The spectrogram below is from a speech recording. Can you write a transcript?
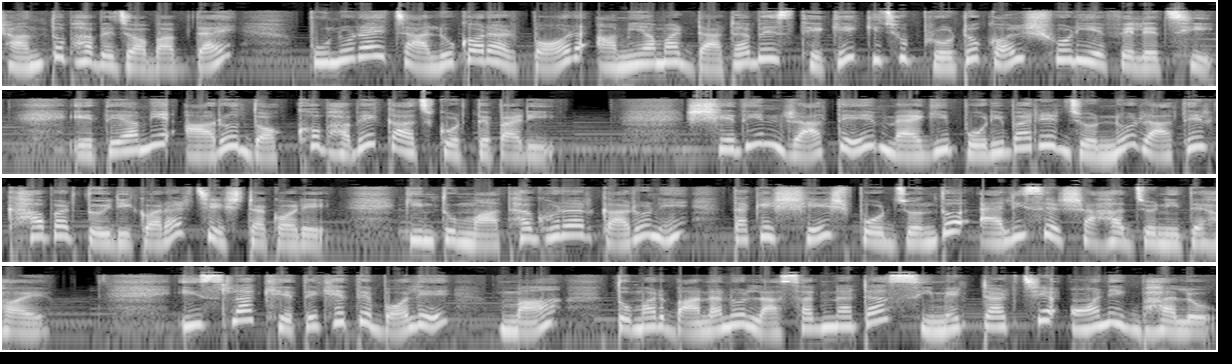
শান্তভাবে জবাব দেয়, পুনরায় চালু করার পর আমি আমার ডাটাবেস থেকে কিছু প্রোটোকল সরিয়ে ফেলেছি। এতে আমি আরও দক্ষভাবে কাজ করতে পারি। সেদিন রাতে ম্যাগি পরিবারের জন্য রাতের খাবার তৈরি করার চেষ্টা করে, কিন্তু মাথা ঘোরার কারণে তাকে শেষ পর্যন্ত অ্যালিসের সাহায্য নিতে হয়। ইসলা খেতে খেতে বলে, মা, তোমার বানানো লাসাগনাটা সিমেন্টটার চেয়ে অনেক ভালো।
